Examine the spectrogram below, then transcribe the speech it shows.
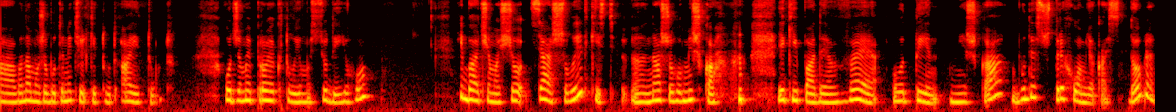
а вона може бути не тільки тут, а й тут. Отже, ми проєктуємо сюди його. І бачимо, що ця швидкість е, нашого мішка, який падає В1 мішка, буде штрихом якась. Добре?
